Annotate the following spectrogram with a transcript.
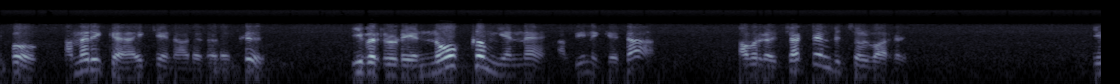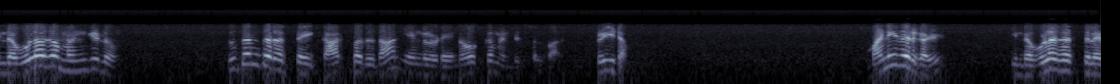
இப்போ அமெரிக்க ஐக்கிய நாடுகளுக்கு இவர்களுடைய நோக்கம் என்ன அப்படின்னு கேட்டா அவர்கள் சட்டென்று சொல்வார்கள். இந்த உலகம் எங்கிலும் சுதந்திரத்தை காப்பதுதான் எங்களுடைய நோக்கம் என்று சொல்வார் ஃப்ரீடம் மனிதர்கள் இந்த உலகத்திலே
